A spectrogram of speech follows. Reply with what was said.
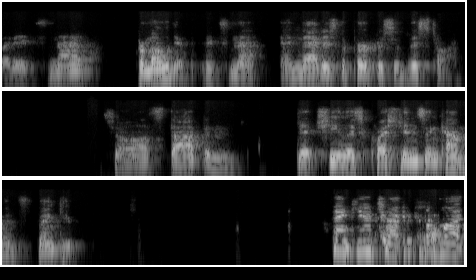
but it's not promoted. It's not. And that is the purpose of this talk. So I'll stop and get Sheila's questions and comments. Thank you. Thank you, Chuck, so much.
